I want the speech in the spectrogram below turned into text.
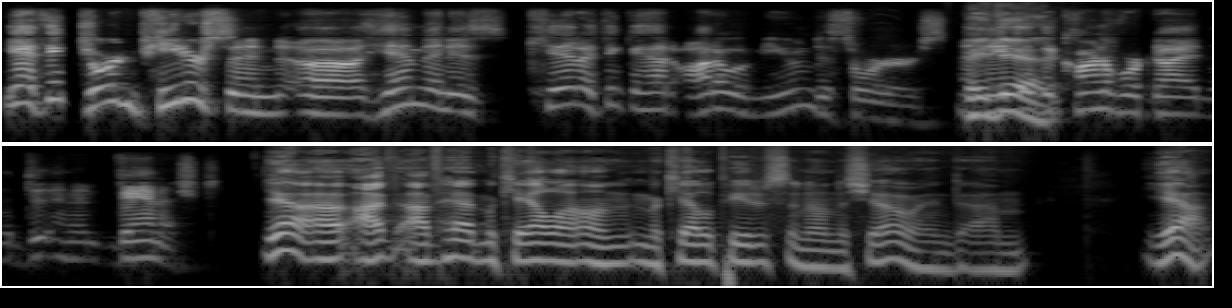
yeah, I think Jordan Peterson, uh, him and his kid, I think they had autoimmune disorders, and they, they did. did. the carnivore diet and it vanished. Yeah, I've I've had Mikhaila on Mikhaila Peterson on the show, and um, yeah,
